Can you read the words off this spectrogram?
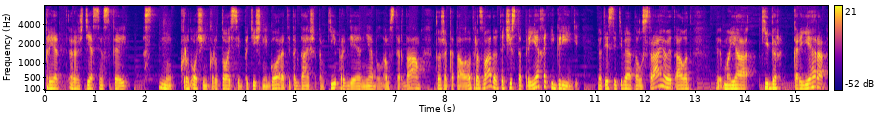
предрождественской ну, кру- очень крутой, симпатичный город и так дальше. Там Кипр, где я не был, Амстердам тоже катал. А вот развада это чисто приехать и гриндить. И вот если тебя это устраивает, а вот э, моя киберкарьера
